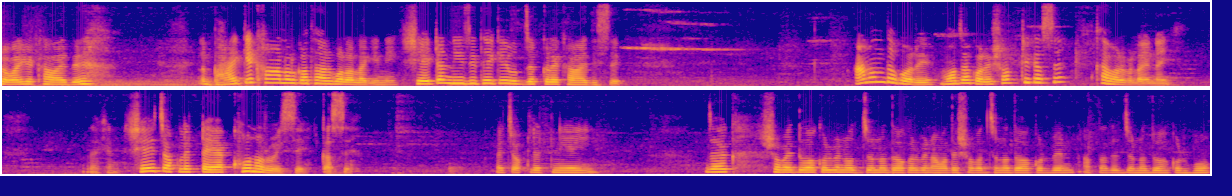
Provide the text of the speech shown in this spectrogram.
সবাইকে খাওয়াই দে ভাইকে খাওয়ানোর কথা আর বলা লাগেনি। সেটা নিজে থেকে উদ্যোগ করে খাওয়াই দিছে। আনন্দ করে, মজা করে, সব ঠিক আছে? খাবার বেলায় নাই। দেখেন, সেই চকলেটটা এখনও রয়েছে কাছে। ওই চকলেট নিয়েই। যাই হোক, সবাই দোয়া করবেন, ওর জন্য দোয়া করবেন, আমাদের সবার জন্য দোয়া করবেন, আপনাদের জন্য দোয়া করব।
